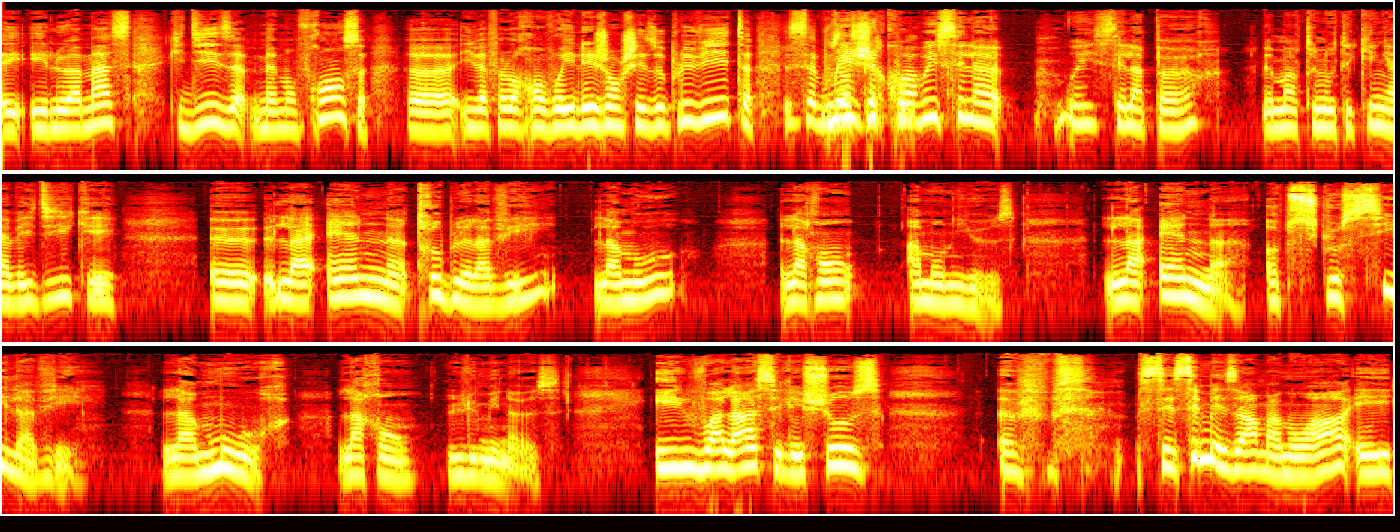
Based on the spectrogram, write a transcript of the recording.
et, et le Hamas qui disent, même en France, euh, il va falloir renvoyer les gens chez eux plus vite, ça vous Mais je inspire quoi? crois, oui, c'est la, oui, c'est la peur. Martin Luther King avait dit que euh, la haine trouble la vie, l'amour la rend harmonieuse. La haine obscurcit la vie, l'amour la rend lumineuse. Et voilà, c'est les choses. euh, c'est mes armes à moi et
